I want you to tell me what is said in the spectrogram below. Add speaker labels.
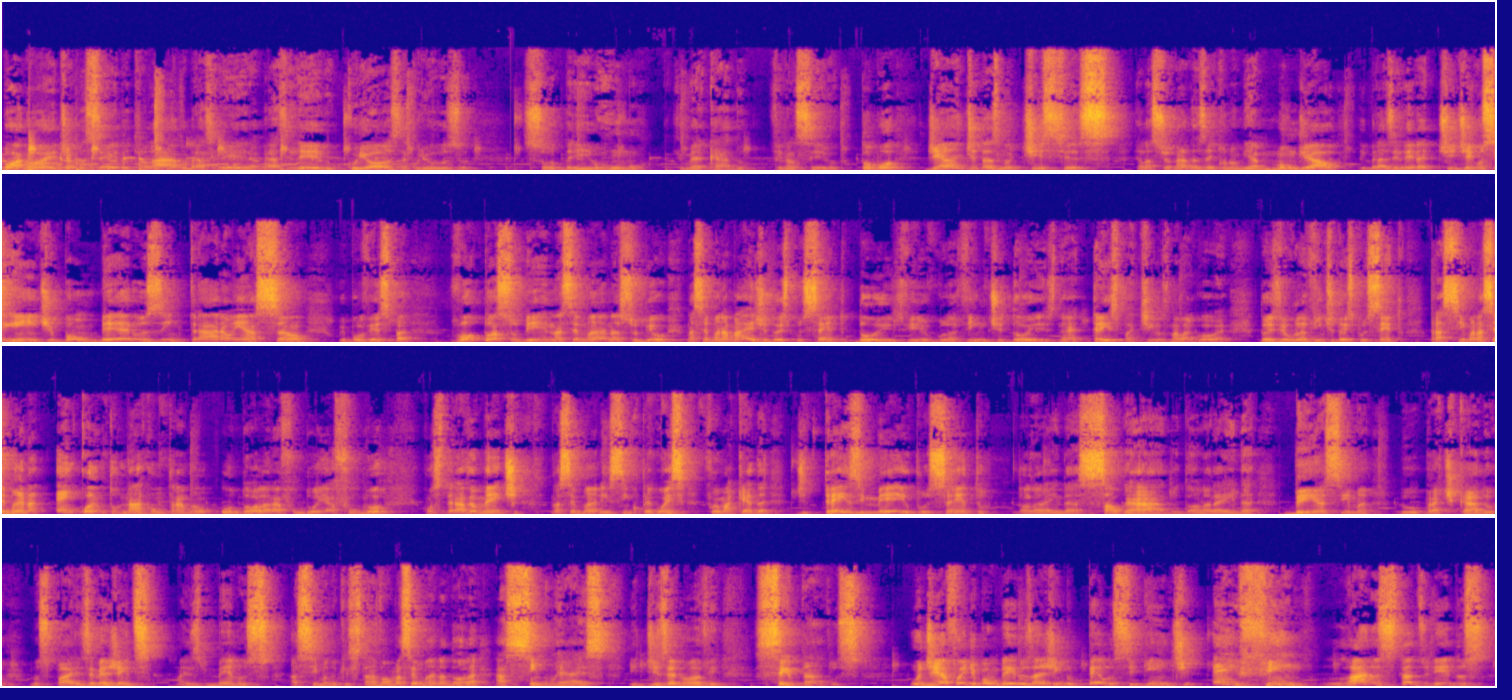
Speaker 1: Boa noite a você do outro lado, brasileira, brasileiro, curiosa, curioso, sobre o rumo que o mercado financeiro tomou diante das notícias relacionadas à economia mundial e brasileira. Te digo o seguinte: bombeiros entraram em ação. O Ibovespa voltou a subir na semana, subiu na semana mais de 2%, 2,22, né? Três patinhos na lagoa, 2,22% para cima na semana, enquanto na contramão o dólar afundou e afundou consideravelmente na semana, em cinco pregões, foi uma queda de 3,5%, dólar ainda salgado, dólar ainda bem acima do praticado nos pares emergentes, mas menos acima do que estava há uma semana, dólar a R$ 5,19. O dia foi de bombeiros agindo pelo seguinte: enfim, lá nos Estados Unidos,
